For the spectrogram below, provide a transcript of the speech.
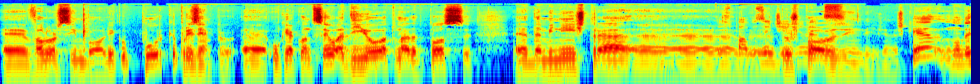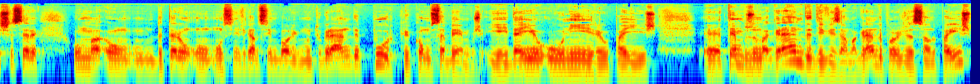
eh, valor simbólico, porque, por exemplo, eh, o que aconteceu adiou a tomada de posse da ministra uh, dos, povos dos, povos indígenas, que é, não deixa de, ser uma, um, de ter um, um, significado simbólico muito grande, porque, como sabemos, e daí unir o país, uh, temos uma grande divisão, uma grande polarização do país,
